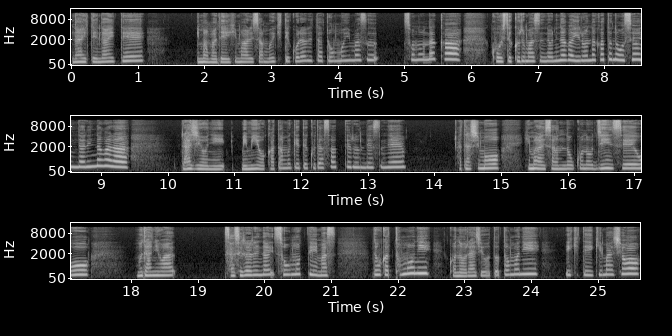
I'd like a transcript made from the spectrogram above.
泣いて泣いて今までひまわりさんも生きてこられたと思います。その中こうして車椅子に乗りながらいろんな方のお世話になりながらラジオに耳を傾けてくださってるんですね。私もひまわりさんのこの人生を無駄にはさせられないそう思っています。どうか共にこのラジオと共に生きていきましょう。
